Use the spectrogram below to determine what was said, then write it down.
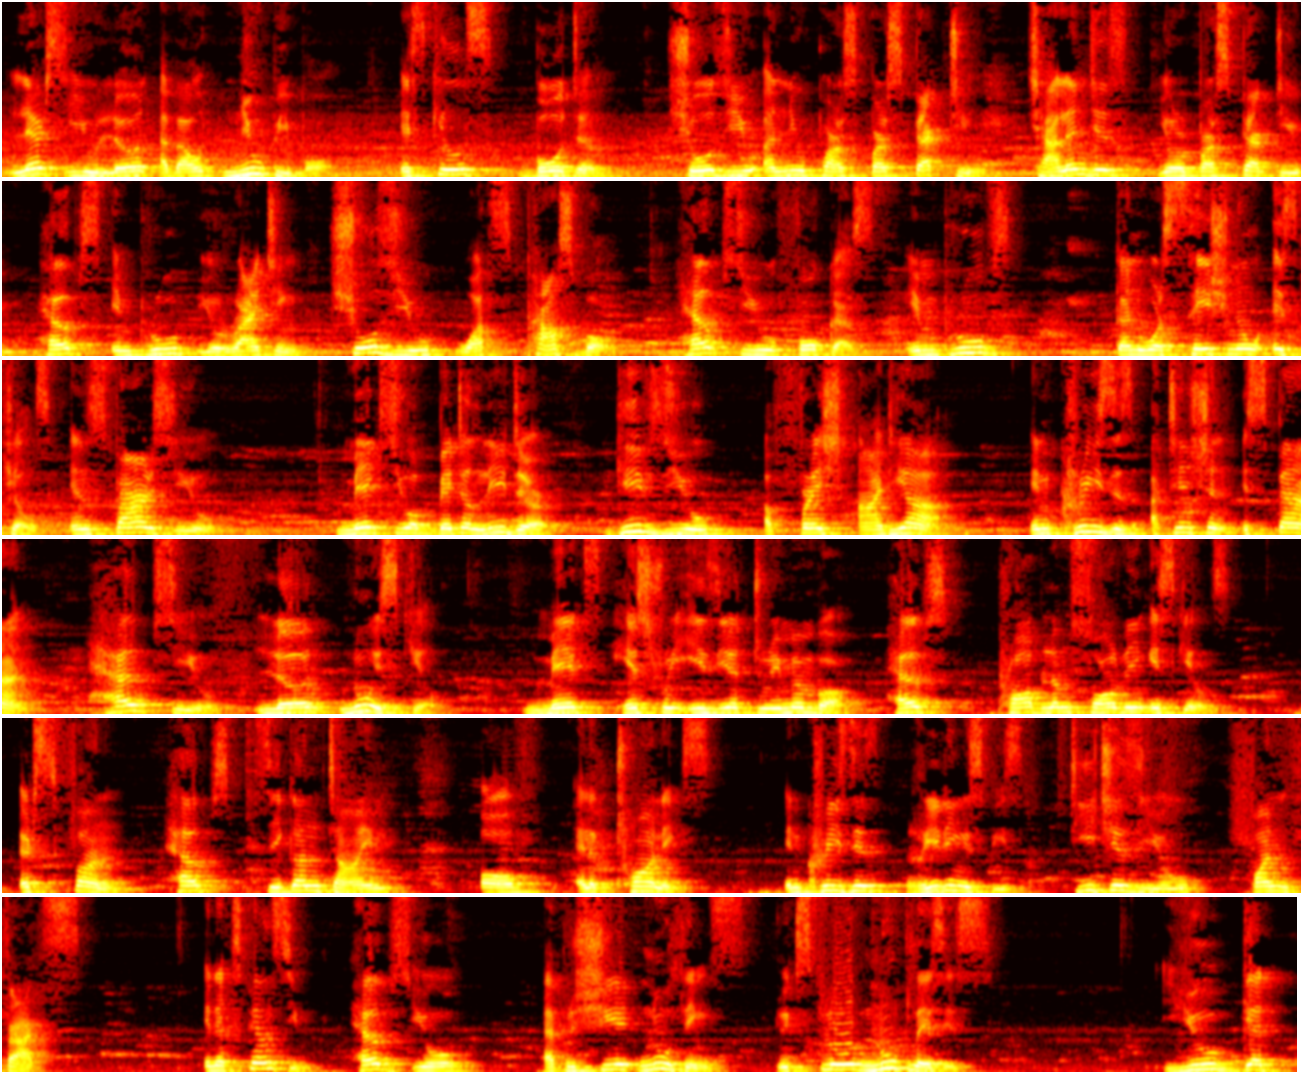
Lets you learn about new people. Skills boredom. Shows you a new pers- perspective. Challenges your perspective. Helps improve your writing. Shows you what's possible. Helps you focus. Improves conversational skills. Inspires you. Makes you a better leader. Gives you a fresh idea. Increases attention span. Helps you learn new skill. Makes history easier to remember. Helps problem solving skills. It's fun. Helps second time of electronics. Increases reading speed. Teaches you fun facts. Inexpensive. Helps you appreciate new things. To explore new places. You get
